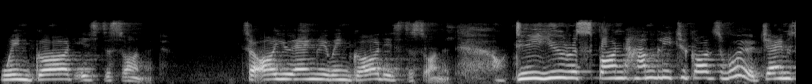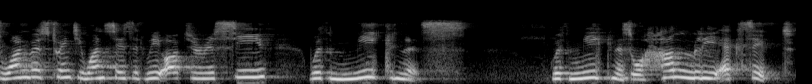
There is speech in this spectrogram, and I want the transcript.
when God is dishonored. So, are you angry when God is dishonored? Do you respond humbly to God's word? James 1, verse 21 says that we are to receive with meekness, with meekness, or humbly accept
